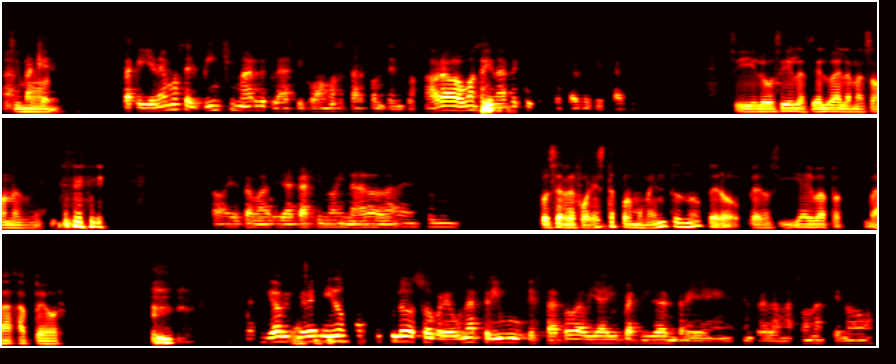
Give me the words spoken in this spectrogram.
Hasta Simón. que, hasta que llenemos el pinche mar de plástico, vamos a estar contentos. Ahora vamos a llenar de cubrebocas desechables. Sí, luego sigue la selva del Amazonas, güey. No, esa madre ya casi no hay nada, ¿verdad? Es un... Pues se reforesta por momentos, ¿no? Pero, pero sí, ahí va, a peor. Yo, yo había leído un artículo sobre una tribu que está todavía ahí perdida entre, entre el Amazonas, que no,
